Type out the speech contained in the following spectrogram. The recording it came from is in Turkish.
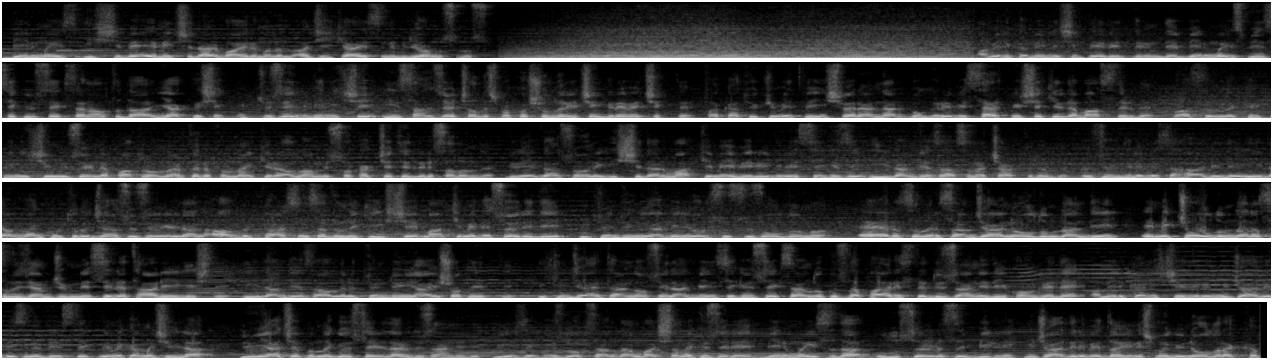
1 Mayıs İşçi ve Emekçiler Bayramı'nın acı hikayesini biliyor musunuz? Amerika Birleşik Devletleri'nde 1 Mayıs 1886'da yaklaşık 350 bin işçi insanca çalışma koşulları için greve çıktı. Fakat hükümet ve işverenler bu grevi sert bir şekilde bastırdı. Boston'da 40 bin işçinin üzerine patronlar tarafından kiralanmış sokak çeteleri salındı. Grevden sonra işçiler mahkemeye verildi ve 8'i idam cezasına çarptırıldı. Özür dilemesi halinde idamdan kurtulacağı sözü verilen Albert Parsons adındaki işçi mahkemede söylediği bütün dünya biliyor suçsuz olduğumu. Eğer asılırsam cani olduğumdan değil, emekçi olduğumdan asılacağım cümlesiyle tarihe geçti. İdam cezaları tüm dünyayı şok etti. İkinci Enternasyonel 1889'da Paris'te düzenlediği kongrede Amerikan işçilerin mücadelesini desteklemek amacıyla dünya çapında gösteriler düzenledi. 1890'dan başlamak üzere 1 Mayıs'ı da Uluslararası Birlik Mücadele ve Dayanışma Günü olarak kabul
